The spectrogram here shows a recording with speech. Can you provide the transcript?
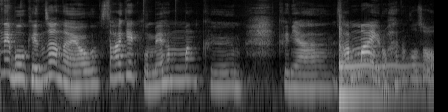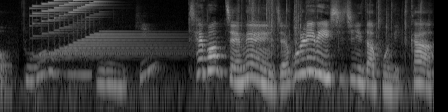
근데 뭐 괜찮아요. 싸게 구매한 만큼 그냥 싼마이로 하는 거죠. 이런 느낌? 세 번째는 이제 홀리데이 시즌이다 보니까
